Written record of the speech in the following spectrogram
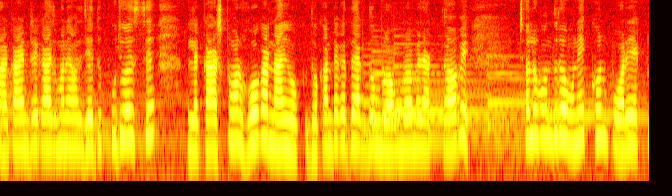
আর কারেন্টের কাজ মানে আমাদের যেহেতু পুজো এসছে কাস্টমার হোক আর নাই হোক, দোকানটাকে তো একদম রং রমে রাখতে হবে। চলো বন্ধুরা, অনেকক্ষণ পরে একটু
